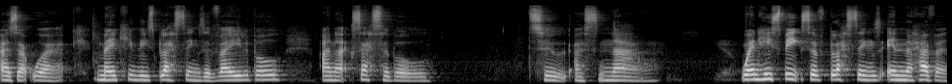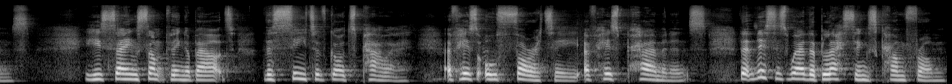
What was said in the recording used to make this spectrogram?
is at work, making these blessings available and accessible to us now. Yeah. When he speaks of blessings in the heavens, he's saying something about the seat of God's power, of his authority, of his permanence, that this is where the blessings come from,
